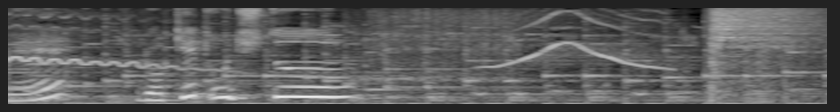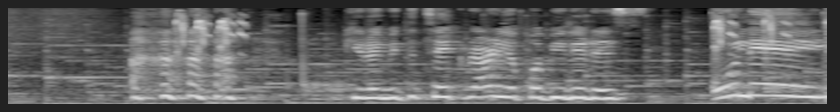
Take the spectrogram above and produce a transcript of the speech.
Ve roket uçtu. Piramidi tekrar yapabiliriz. Oley!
